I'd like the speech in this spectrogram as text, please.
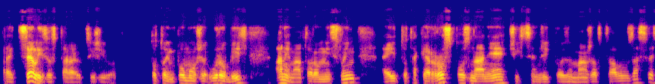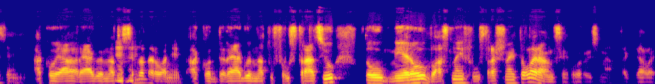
pre celý zostávajúci život toto im pomôže urobiť, animátorom myslím, aj to také rozpoznanie, či chcem žiť povedzme manželstvo alebo v zasvetení. Ako ja reagujem na to mm-hmm. sebaverovanie, ako reagujem na tú frustráciu tou mierou vlastnej frustračnej tolerancie, hovorili sme a tak ďalej.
